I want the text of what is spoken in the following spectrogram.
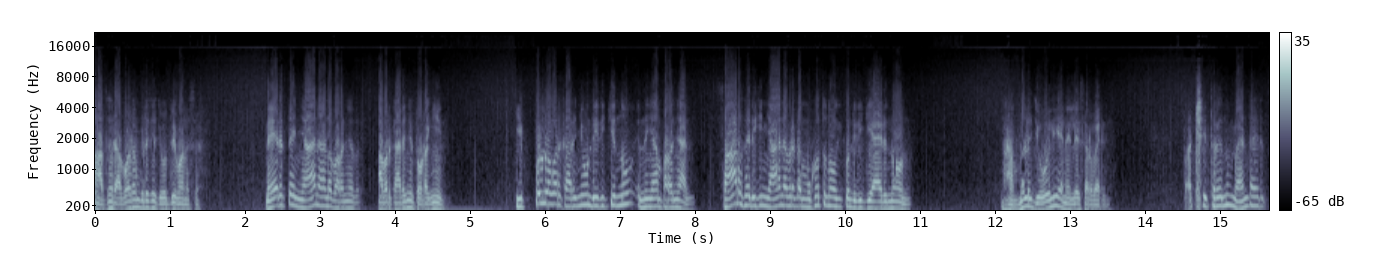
അതൊരു അപകടം പിടിച്ച ചോദ്യമാണ് സർ. നേരത്തെ ഞാനാണ് പറഞ്ഞത് അവർ കരഞ്ഞു തുടങ്ങി. ഇപ്പോഴും അവർ കരഞ്ഞുകൊണ്ടിരിക്കുന്നു എന്ന് ഞാൻ പറഞ്ഞാൽ സാർ ധരിക്കും ഞാൻ അവരുടെ മുഖത്ത് നോക്കിക്കൊണ്ടിരിക്കുകയായിരുന്നോ എന്ന്. നമ്മൾ ജോലി ചെയ്യാനല്ലേ സാർ വരുന്നത് പക്ഷെ ഇത്രയൊന്നും വേണ്ടായിരുന്നു.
